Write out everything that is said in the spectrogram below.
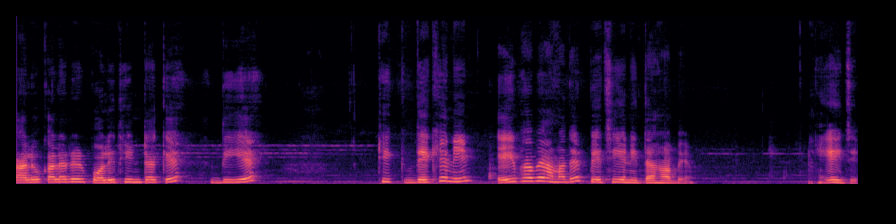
কালো কালারের পলিথিনটাকে দিয়ে ঠিক দেখে নিন, এইভাবে আমাদের পেঁচিয়ে নিতে হবে। এই যে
